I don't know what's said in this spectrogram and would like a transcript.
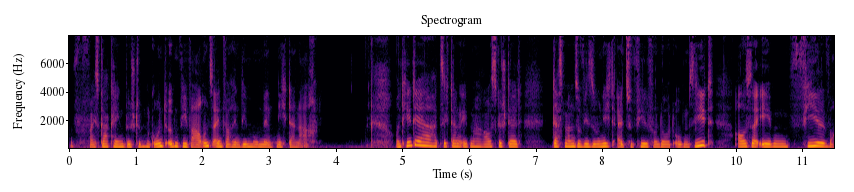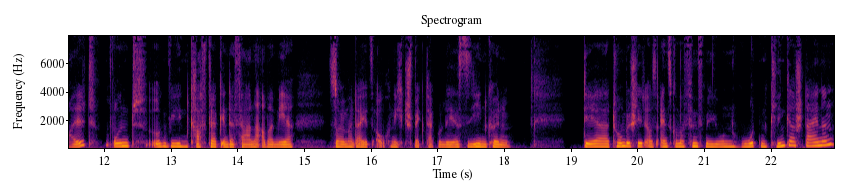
ich weiß gar keinen bestimmten Grund. Irgendwie war uns einfach in dem Moment nicht danach. Und hinterher hat sich dann eben herausgestellt, dass man sowieso nicht allzu viel von dort oben sieht, außer eben viel Wald und irgendwie ein Kraftwerk in der Ferne, aber mehr soll man da jetzt auch nicht spektakulär sehen können. Der Turm besteht aus 1,5 Millionen roten Klinkersteinen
